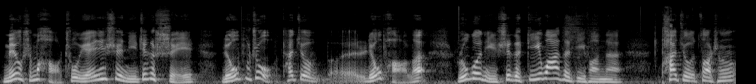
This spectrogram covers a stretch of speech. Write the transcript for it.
没有什么好处。原因是你这个水留不住，它就呃流跑了。如果你是个低洼的地方呢，它就造成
